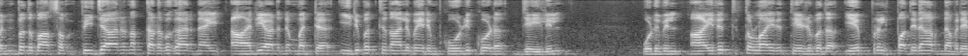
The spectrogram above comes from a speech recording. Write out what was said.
ഒൻപത് മാസം വിചാരണ തടവുകാരനായി ആര്യാടനും മറ്റ് ഇരുപത്തിനാല് പേരും കോഴിക്കോട് ജയിലിൽ. ഒടുവിൽ ആയിരത്തി തൊള്ളായിരത്തി എഴുപത് ഏപ്രിൽ പതിനാറിന് അവരെ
